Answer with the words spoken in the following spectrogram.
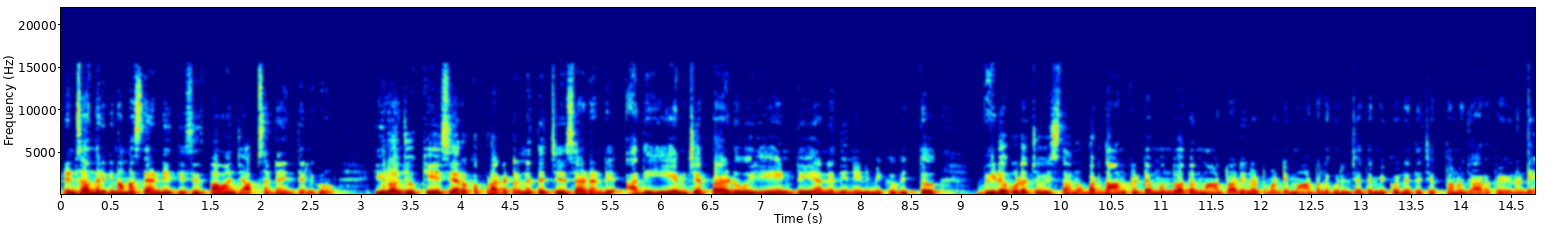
ఫ్రెండ్స్ అందరికీ నమస్తే అండి. This is Pawan jobs Adda in Telugu ఈరోజు కేసీఆర్ ఒక ప్రకటన అయితే చేశాడండి. అది ఏం చెప్పాడు ఏంటి అనేది నేను మీకు విత్ వీడియో కూడా చూపిస్తాను. బట్ దానికంటే ముందు అతను మాట్లాడినటువంటి మాటల గురించి అయితే మీకు కొన్ని అయితే చెప్తాను. జాగ్రత్తగా వినండి.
